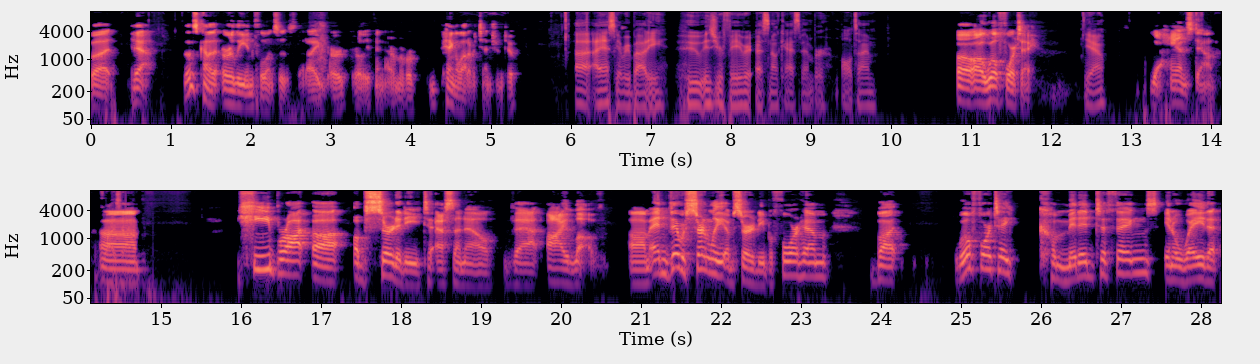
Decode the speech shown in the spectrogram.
but yeah, those kind of the early influences that I or early thing I remember paying a lot of attention to. Uh, I ask everybody who is your favorite SNL cast member all time. Oh, uh, Will Forte, Yeah. yeah, hands down. Why is that? Um, he brought uh, absurdity to SNL that I love, um, and there was certainly absurdity before him, but Will Forte committed to things in a way that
